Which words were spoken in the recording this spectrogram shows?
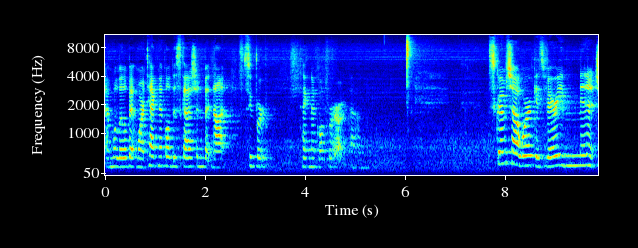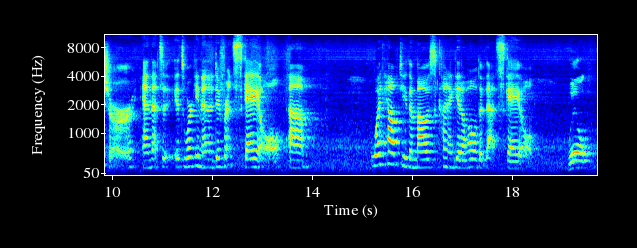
Um, a little bit more technical discussion, but not super technical for our. Um, Scrimshaw work is very miniature, and that's a, it's working in a different scale. Um, what helped you the most kind of get a hold of that scale? well,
